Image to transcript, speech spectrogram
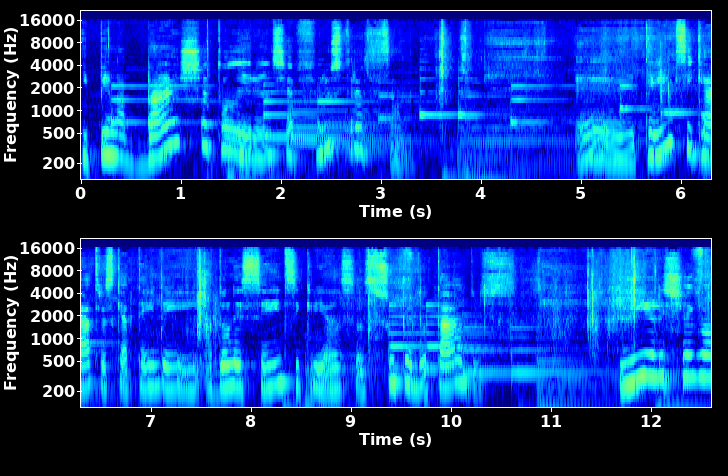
e pela baixa tolerância à frustração. É, tem psiquiatras que atendem adolescentes e crianças superdotados e eles chegam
